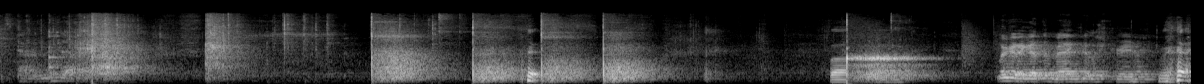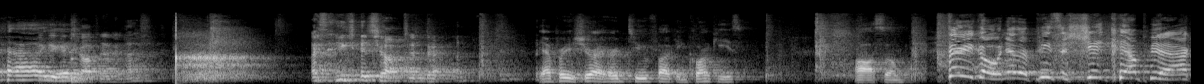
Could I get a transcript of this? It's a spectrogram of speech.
It's time to die. Fuck. Look at I got the magnet like right up. I think I yeah. chopped it in half. I think I chopped it in half. yeah, I'm pretty sure I heard two fucking clunkies. Awesome. There you go, another piece of shit Compaq.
